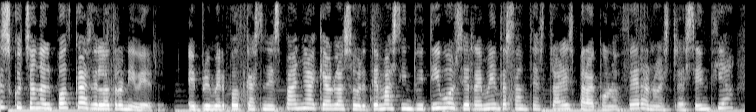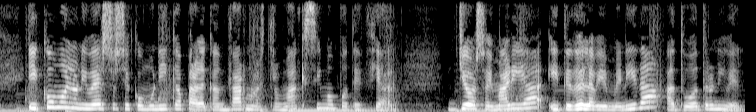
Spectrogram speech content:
escuchando el podcast del otro nivel, el primer podcast en España que habla sobre temas intuitivos y herramientas ancestrales para conocer a nuestra esencia y cómo el universo se comunica para alcanzar nuestro máximo potencial. Yo soy María y te doy la bienvenida a tu otro nivel.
